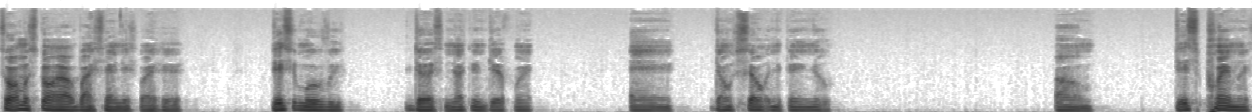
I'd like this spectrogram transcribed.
So I'm going to start out by saying this right here. This movie does nothing different and don't show anything new. Um, this premise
